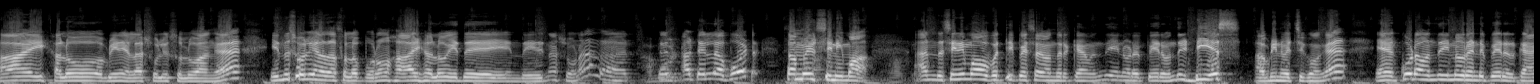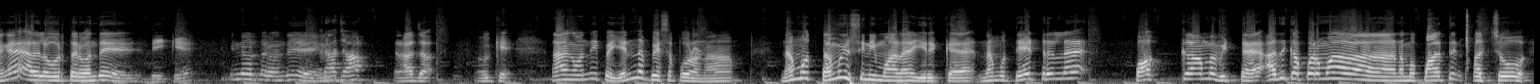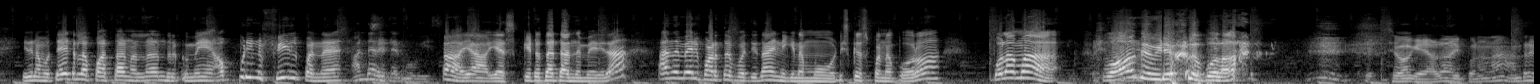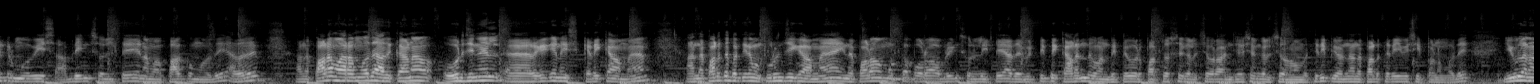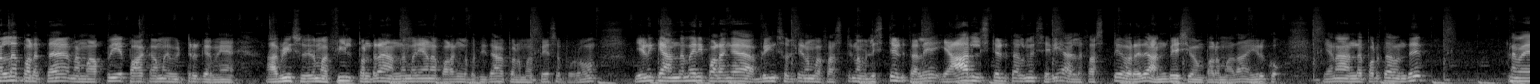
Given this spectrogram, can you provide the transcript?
Hi hello அப்படின்னு எல்லாம் சொல்லி சொல்லுவாங்க. இந்த சொல்லி அதான் சொல்ல போகிறோம் ஹாய் ஹலோ இது இந்த என்ன ஷோனா டெல் அபவுட் தமிழ் சினிமா அந்த சினிமாவை பற்றி பேச வந்திருக்கேன் வந்து என்னோட பேர் வந்து டிஎஸ் அப்படின்னு வச்சுக்கோங்க. என் கூட வந்து இன்னும் ரெண்டு பேர் இருக்காங்க. அதில் ஒருத்தர் வந்து டிகே இன்னொருத்தர் வந்து ராஜா. ராஜா. ஓகே நாங்கள் வந்து இப்போ என்ன பேச போகிறோன்னா நம்ம தமிழ் சினிமாவில் இருக்க நம்ம தேட்டரில் பார்க்காம விட்ட அதுக்கப்புறமா நம்ம பார்த்து அச்சோ இது நம்ம தேட்டரில் பார்த்தா நல்லா இருந்திருக்குமே அப்படின்னு ஃபீல் பண்ண அண்டர் ரேட்டட் மூவிஸ் ஆ யா எஸ் கிட்டத்தட்ட அந்த மாரி தான். அந்த மாரி படத்தை பற்றி தான் இன்றைக்கி நம்ம டிஸ்கஸ் பண்ண போகிறோம் போகலாமா வாங்க வீடியோவில் போகலாம் சரி ஓகே அதான் இப்போ என்னன்னா ஹண்ட்ரட் மூவிஸ் அப்படின்னு சொல்லிட்டு நம்ம பார்க்கும்போது அதாவது அந்த படம் வரும்போது அதுக்கான ஒரிஜினல் ரெகனைஸ் uh, கிடைக்காம அந்த படத்தை பற்றி நம்ம புரிஞ்சிக்காம இந்த படம் மொக்க படம் அப்படின்னு சொல்லிட்டு அதை விட்டுட்டு கடந்து வந்துட்டு ஒரு பத்து வருஷம் கழிச்சு ஒரு அஞ்சு வருஷம் கழிச்சு நம்ம திருப்பி வந்து அந்த படத்தை ரீவிசிட் பண்ணும்போது இவ்வளோ நல்ல படத்தை நம்ம அப்பயே பார்க்காம விட்டுருக்கோமே அப்படின்னு சொல்லி நம்ம ஃபீல் பண்ணுற அந்த மாதிரியான படங்களை பற்றி தான் இப்போ நம்ம பேச போகிறோம் எனக்கு அந்த மாதிரி படங்க அப்படின்னு சொல்லிட்டு நம்ம ஃபஸ்ட்டு நம்ம லிஸ்ட் எடுத்தாலே யார் லிஸ்ட் எடுத்தாலுமே சரி அதில் ஃபஸ்ட்டு வர்றது அன்பே சிவம் படமாக தான் இருக்கும். ஏன்னா அந்த படத்தை வந்து நம்ம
